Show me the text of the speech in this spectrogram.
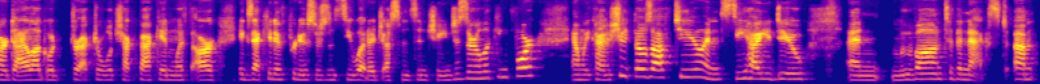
our dialogue director will check back in with our executive producers and see what adjustments and changes they're looking for. And we kind of shoot those off to you and see how you do and move on to the next. Um,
